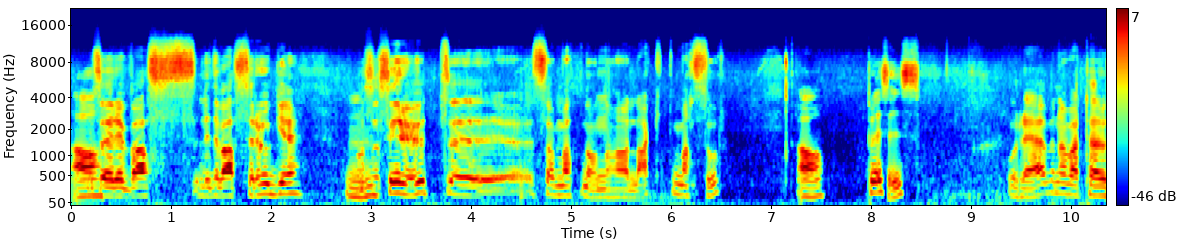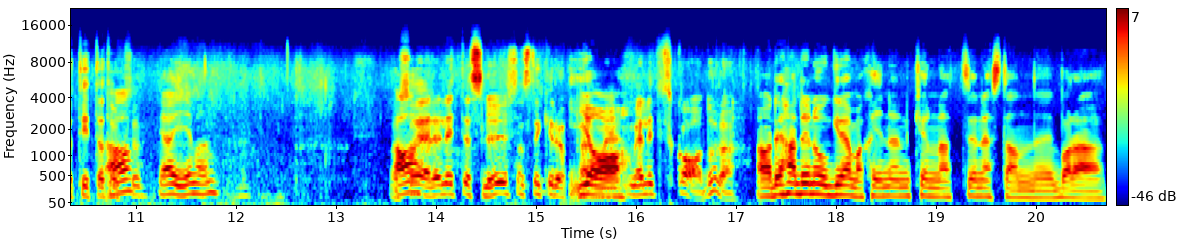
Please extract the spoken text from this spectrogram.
Ja. Och så är det vass, lite vass rugge. Mm. Och så ser det ut eh, som att någon har lagt massor. ja precis. Och räven har varit här och tittat Ja, också. jajamän. Och Ja. så är det lite sly som sticker upp här Ja. med, med lite skador då. Ja, det hade nog grävmaskinen kunnat eh, nästan eh, bara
